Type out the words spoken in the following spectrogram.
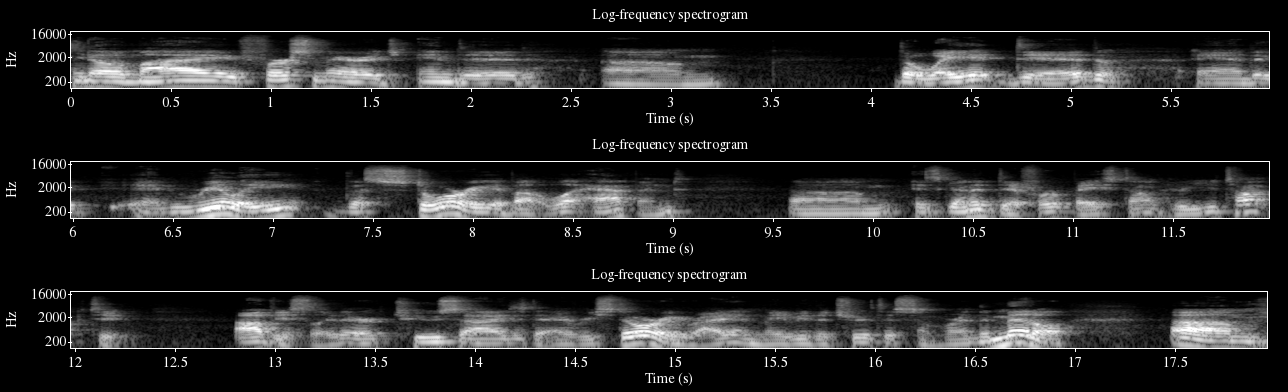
you know, my first marriage ended um, the way it did, and and really the story about what happened um, is going to differ based on who you talk to. Obviously, there are two sides to every story, right? And maybe the truth is somewhere in the middle. Um,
